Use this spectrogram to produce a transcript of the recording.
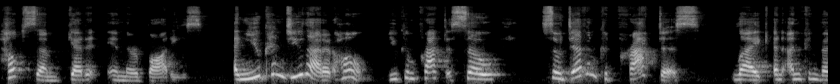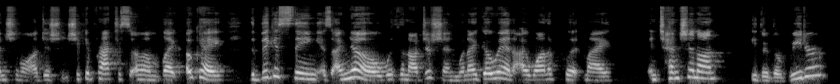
helps them get it in their bodies. And you can do that at home. You can practice. So so Devin could practice like an unconventional audition. She could practice um like okay, the biggest thing is I know with an audition when I go in, I want to put my intention on either the reader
